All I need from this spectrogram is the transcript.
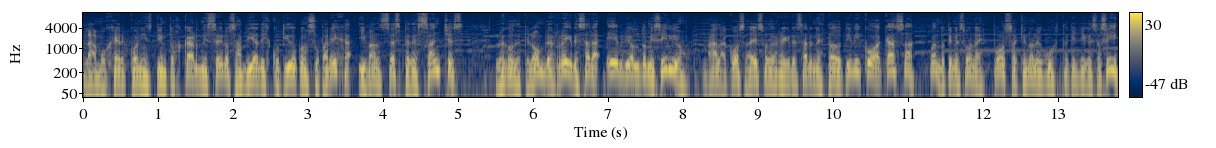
La mujer con instintos carniceros habría discutido con su pareja, Iván Céspedes Sánchez, luego de que el hombre regresara ebrio al domicilio. Mala cosa eso de regresar en estado etílico a casa cuando tienes una esposa que no le gusta que llegues así.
